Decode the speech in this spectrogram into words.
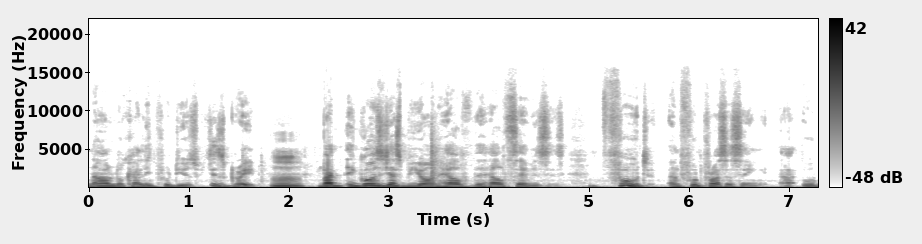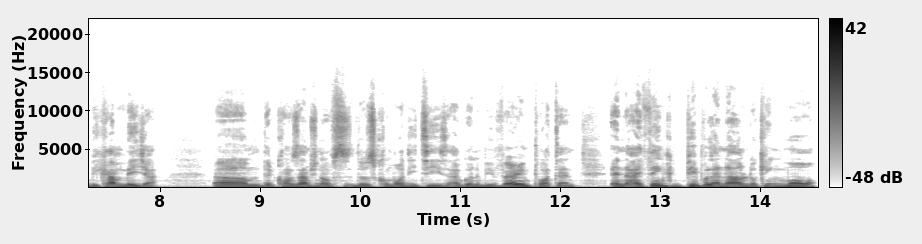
now locally produced, which is great. But it goes just beyond health, the health services. Food and food processing uh, will become major um, the consumption of those commodities are going to be very important. And I think people are now looking more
